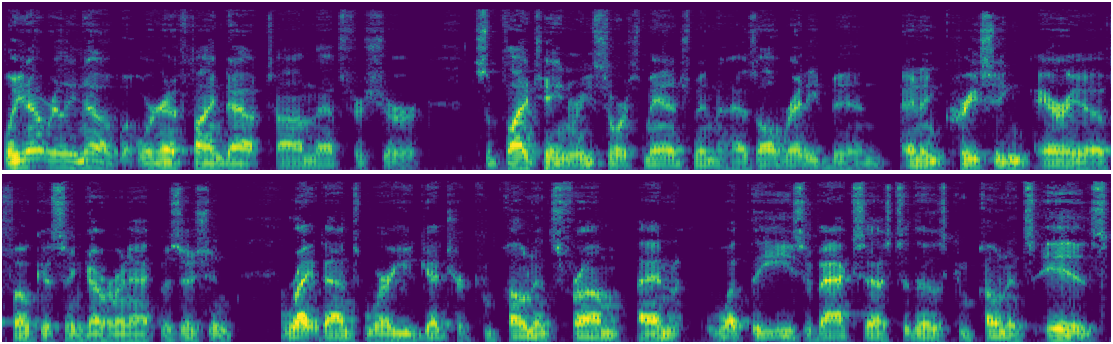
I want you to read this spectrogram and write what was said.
Well, you don't really know, but we're going to find out, Tom, that's for sure. Supply chain resource management has already been an increasing area of focus in government acquisition, right down to where you get your components from and what the ease of access to those components is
